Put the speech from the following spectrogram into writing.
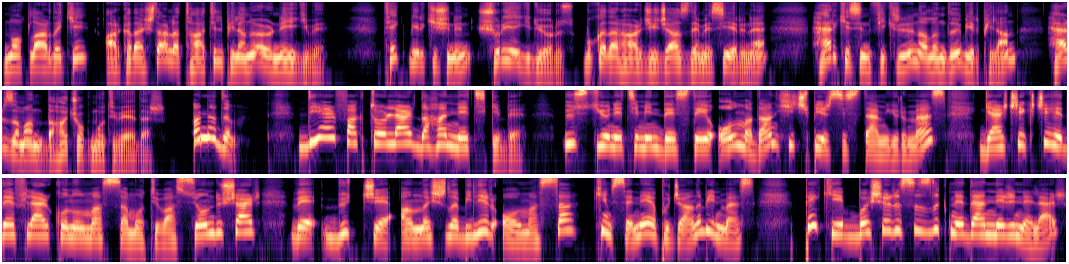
Notlardaki arkadaşlarla tatil planı örneği gibi. Tek bir kişinin şuraya gidiyoruz, bu kadar harcayacağız demesi yerine herkesin fikrinin alındığı bir plan her zaman daha çok motive eder. Anladım. Diğer faktörler daha net gibi. Üst yönetimin desteği olmadan hiçbir sistem yürümez, gerçekçi hedefler konulmazsa motivasyon düşer ve bütçe anlaşılabilir olmazsa kimse ne yapacağını bilmez. Peki başarısızlık nedenleri neler?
